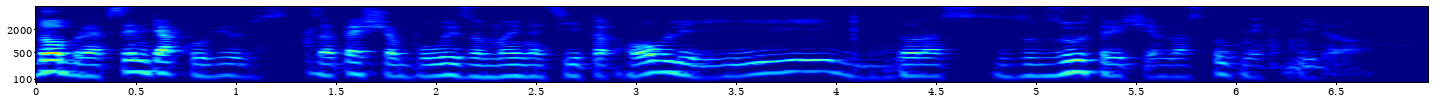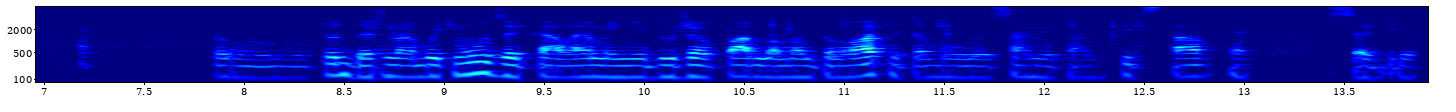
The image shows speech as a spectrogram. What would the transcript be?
Добре, всім дякую за те, що були зі мною на цій торговлі, і до нас зустрічі в наступних відео. Тому тут должна бути музика, але мені дуже впадло монтувати, тому ви самі там підставте собі.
